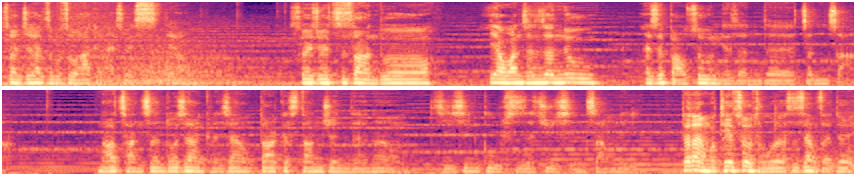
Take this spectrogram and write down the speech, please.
虽然就算这么做，他可能还是会死掉。所以就会制造很多要完成任务还是保住你的人的挣扎，然后产生很多像可能像 Darkest Dungeon 的那种即兴故事的剧情张力。当然我贴错图了，是这样才对。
